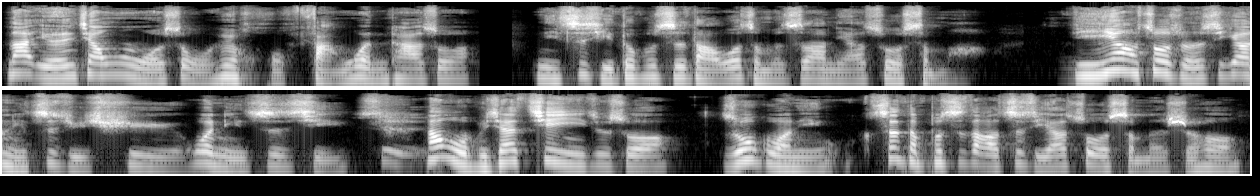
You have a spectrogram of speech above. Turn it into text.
那有人这样问我说，我会反问他说：“你自己都不知道，我怎么知道你要做什么？你要做什么事，要你自己去问你自己。是，那我比较建议就是说，如果你真的不知道自己要做什么的时候，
